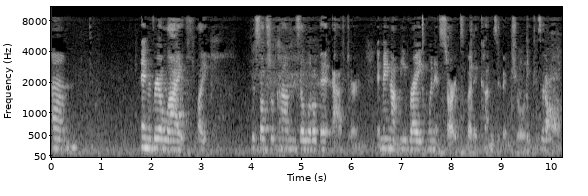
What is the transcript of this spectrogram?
um, in real life, like the social comes a little bit after. It may not be right when it starts, but it comes eventually because it all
